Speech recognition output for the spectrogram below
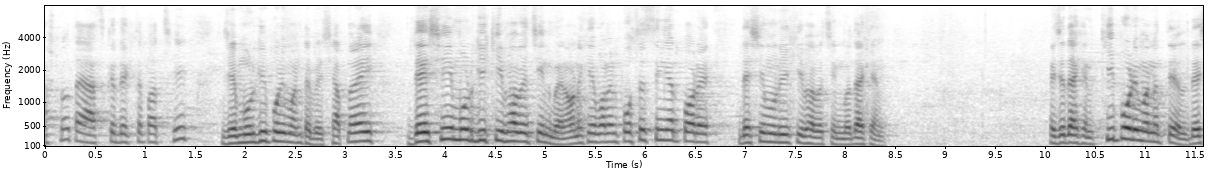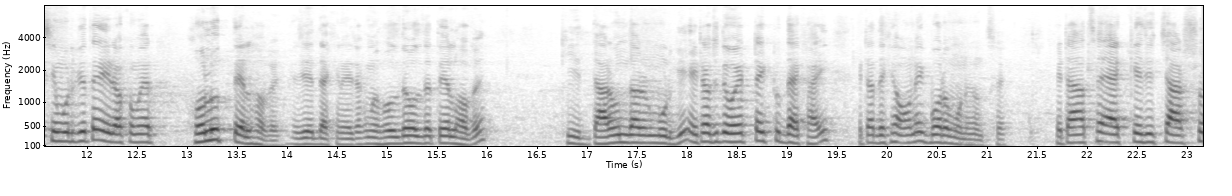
আসলো, তাই আজকে দেখতে পাচ্ছি যে মুরগির পরিমাণটা বেশি। আপনারা এই দেশি মুরগি কীভাবে চিনবেন? অনেকে বলেন প্রসেসিং এর পরে দেশি মুরগি কীভাবে চিনবো? দেখেন। এই যে দেখেন, কি পরিমাণে তেল? দেশি মুরগিতে এই রকমের হলুদ তেল হবে। এই যে দেখেন, এই রকমের হলদে হলদে তেল হবে। কি দারুণ দারুণ মুরগি। এটা যদি ওয়েটটা একটু দেখাই, এটা দেখে অনেক বড় মনে হচ্ছে। এটা আছে এক কেজি চারশো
